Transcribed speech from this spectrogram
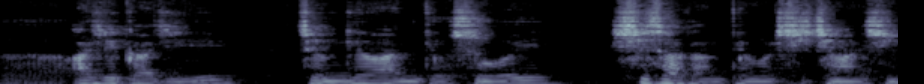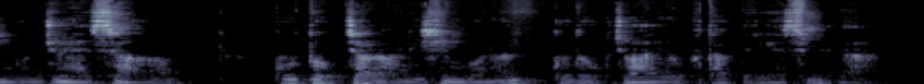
어, 아직까지 정경환 교수의 시사 단평을 시청하신 분 중에서 구독자가 아니신 분은 구독, 좋아요 부탁드리겠습니다.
